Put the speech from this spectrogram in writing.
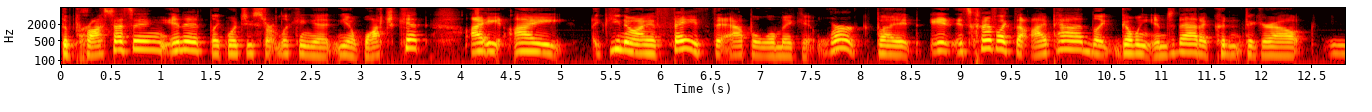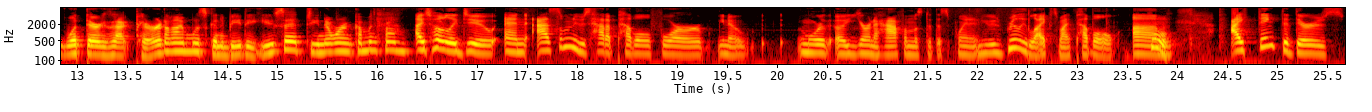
the processing in it like once you start looking at you know WatchKit I I you know, I have faith that Apple will make it work, but it, it's kind of like the iPad. Like going into that, I couldn't figure out what their exact paradigm was going to be to use it. Do you know where I'm coming from? I totally do. And as someone who's had a Pebble for, you know, more a year and a half almost at this point, and who really likes my Pebble, um, I think that there's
